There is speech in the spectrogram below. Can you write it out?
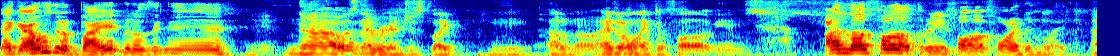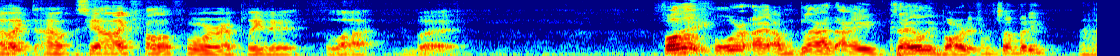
Like I was gonna buy it, but I was like, eh. Yeah. No, I was never interested. Like, mm, I don't know. I don't like the Fallout games. I love Fallout Three. Fallout Four, I didn't like. I liked. I, see, I liked Fallout Four. I played it a lot, but Fallout Like- Four, I, I'm glad I because I only borrowed it from somebody. uh-huh.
